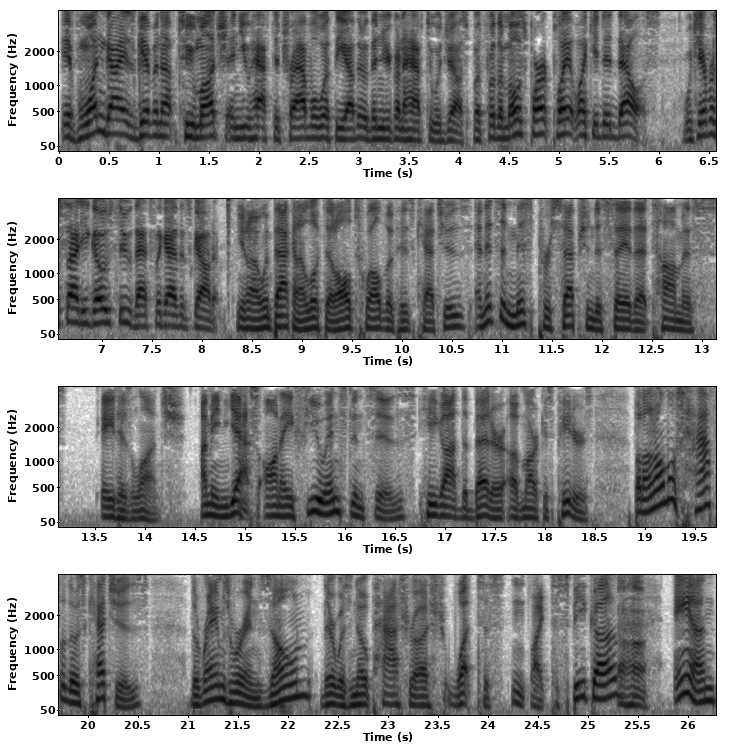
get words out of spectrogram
if one guy is giving up too much and you have to travel with the other, then you're going to have to adjust. But for the most part, play it like you did Dallas. Whichever side he goes to, that's the guy that's got him. You know, I went back and I looked at all 12 of his catches, and it's a misperception to say that Thomas ate his lunch. I mean, yes, on a few instances, he got the better of Marcus Peters. But on almost half of those catches, the Rams were in zone. There was no pass rush, what to, like, to speak of. Uh-huh. And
